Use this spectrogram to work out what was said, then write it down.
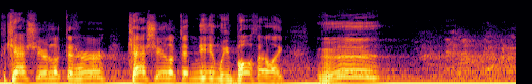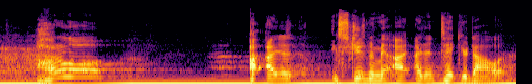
the cashier looked at her, cashier looked at me, and we both are like, eh, I don't know. I, I excuse me, man, I, I didn't take your dollar.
